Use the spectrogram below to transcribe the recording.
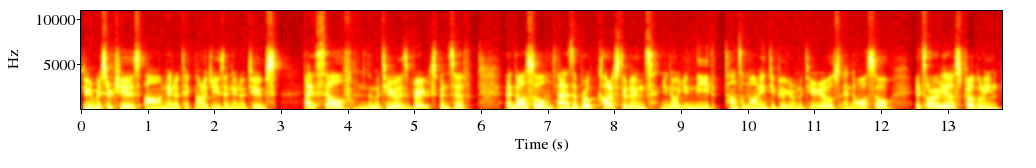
doing researches on nanotechnologies and nanotubes. By itself, the material is very expensive. And also, as a broke college student, you know, you need tons of money to build your materials. And also, it's already a struggling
